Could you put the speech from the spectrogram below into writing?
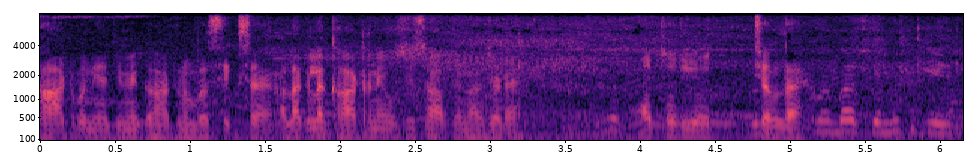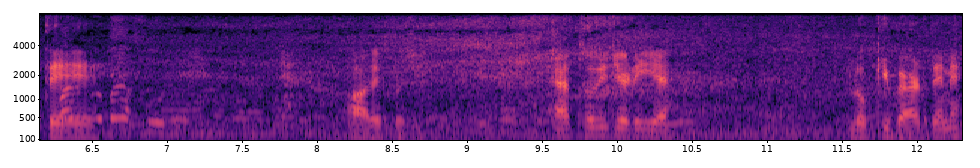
ਘਾਟ ਬਣਿਆ, ਜਿਵੇਂ ਘਾਟ ਨੰਬਰ 6 ਹੈ। ਅਲੱਗ-ਅਲੱਗ ਘਾਟ ਨੇ, ਉਸ ਹਿਸਾਬ ਦੇ ਨਾਲ ਜਿਹੜਾ ਇੱਥੋਂ ਦੀ ਉਹ ਚੱਲਦਾ ਹੈ। ਤੇ ਆ ਦੇਖੋ ਜੀ, ਇੱਥੋਂ ਦੀ ਜਿਹੜੀ ਹੈ, ਲੋਕੀ ਬੈਠਦੇ ਨੇ।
